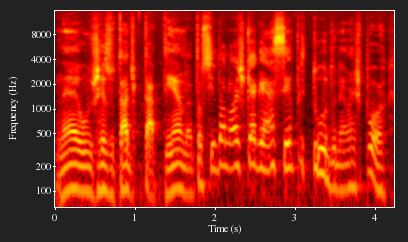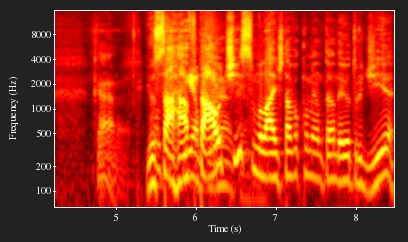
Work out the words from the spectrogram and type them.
Né, os resultados que tá tendo. A torcida, lógico, quer ganhar sempre tudo, né? Mas, pô, cara. E o sarrafo tempo, tá né, altíssimo lá. A gente tava comentando aí outro dia.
